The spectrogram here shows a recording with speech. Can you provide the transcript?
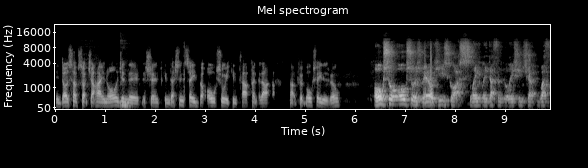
he does have such a high knowledge in the, the strength condition side, but also he can tap into that that football side as well. Also, also as well, he's got a slightly different relationship with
